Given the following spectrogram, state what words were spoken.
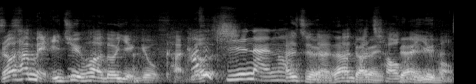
然后他每一句话都演给我看，他是直男哦。他是直男，对他超表演欲会演毛很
